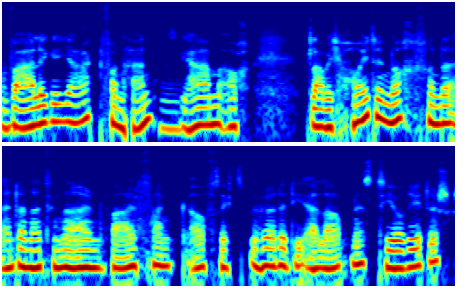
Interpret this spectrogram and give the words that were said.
Wale gejagt von Hand. Mhm. Sie haben auch, glaube ich, heute noch von der internationalen Walfangaufsichtsbehörde die Erlaubnis, theoretisch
